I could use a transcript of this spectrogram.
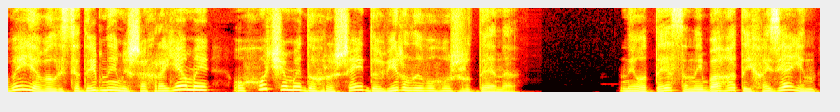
виявилися дрібними шахраями, охочими до грошей довірливого Журдена. Неотесаний багатий хазяїн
